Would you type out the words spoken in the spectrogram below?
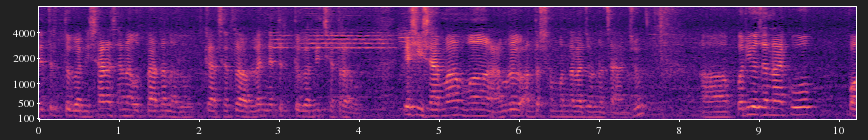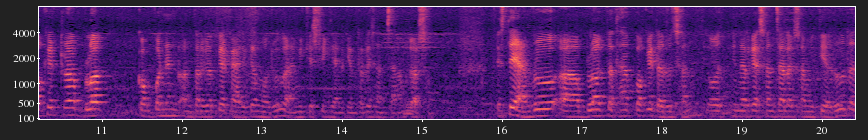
नेतृत्व गर्ने साना साना उत्पादनहरूका क्षेत्रहरूलाई नेतृत्व गर्ने क्षेत्र हो। यस हिसाबमा म हाम्रो अन्तर्सम्बन्धलाई जोड्न चाहन्छु। परियोजनाको पकेट र ब्लक कम्पोनेन्ट अन्तर्गतका कार्यक्रमहरू हामी कृषि ज्ञान केन्द्रले सञ्चालन गर्छौँ। त्यस्तै हाम्रो ब्लक तथा पकेटहरू छन्। यिनीहरूका सञ्चालक समितिहरू र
